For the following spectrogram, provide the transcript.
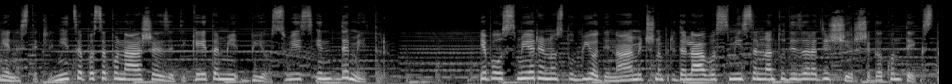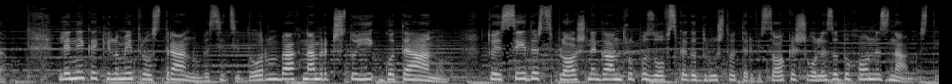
njene steklenice pa se ponašajo z etiketami BioSwiss in Demeter je pa usmerjenost v biodinamično pridelavo smiselna tudi zaradi širšega konteksta. Le nekaj kilometrov stran v vesici Dornbach namreč stoji Goteanum, to je sedež splošnega antropozovskega društva ter visoke šole za duhovne znanosti.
